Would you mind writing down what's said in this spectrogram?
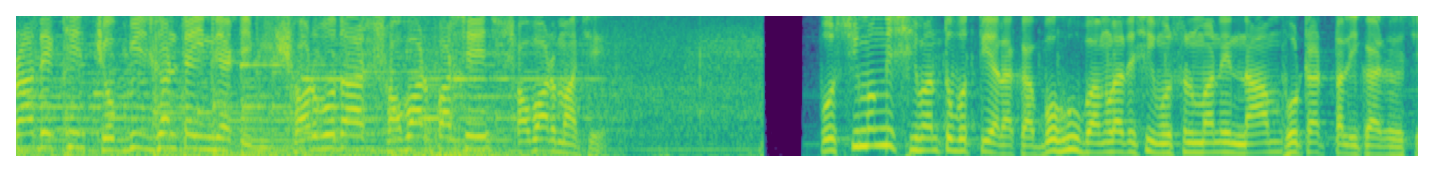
আপনারা দেখছেন চব্বিশ ঘণ্টা ইন্ডিয়া টিভি। সর্বদা সবার পাশে, সবার মাঝে। পশ্চিমবঙ্গের সীমান্তবর্তী এলাকা, বহু বাংলাদেশি মুসলমানের নাম ভোটার তালিকায় রয়েছে।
